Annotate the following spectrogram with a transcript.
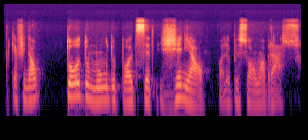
porque afinal todo mundo pode ser genial. Valeu, pessoal. Um abraço.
